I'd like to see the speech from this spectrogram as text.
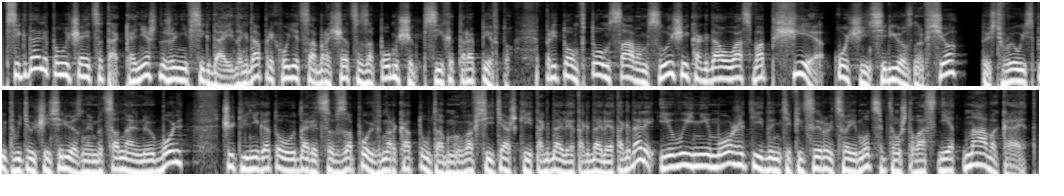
Всегда ли получается так? Конечно же, не всегда. Иногда приходится обращаться за помощью к психотерапевту. Притом в том самом случае, когда у вас вообще очень серьезно все, то есть вы испытываете очень серьезную эмоциональную боль, чуть ли не готовы удариться в запой, в наркоту, там, во все тяжкие и так далее, и так далее, и так далее, и вы не можете идентифицировать свои эмоции, потому что у вас нет навыка этого.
